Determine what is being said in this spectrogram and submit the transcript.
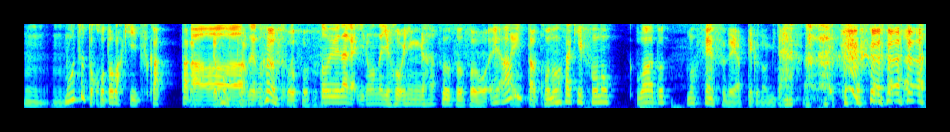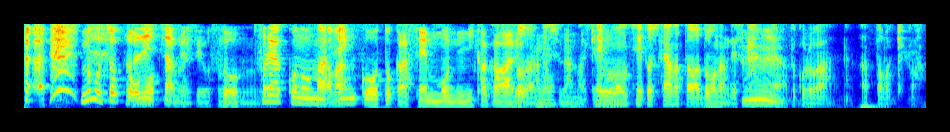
うんうん。もうちょっと言葉気使ったらって思った そうそうそうそう。そういうなんかいろんな要因が。そうそうそう。え、あんたこの先そのワードのセンスでやっていくの？みたいな。のもちょっと思ったんですよ。そう。それはこの、まあ、専攻とか専門に関わる。話なんだけど。専門性としてあなたはどうなんですか？うんみたいなところがあったわけか。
